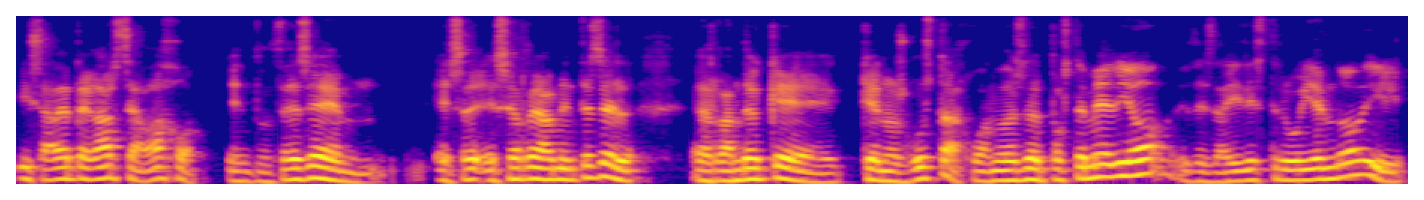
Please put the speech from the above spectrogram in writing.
y sabe pegarse abajo. Entonces, eh, ese, ese, realmente es el, el Randall que, que, nos gusta, jugando desde el poste medio, y desde ahí distribuyendo y,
